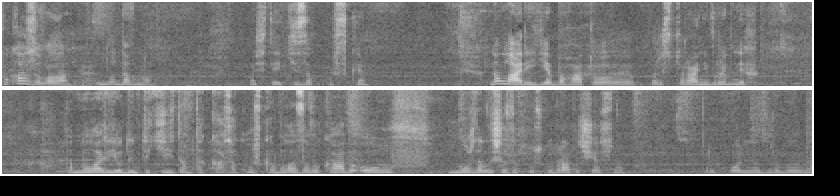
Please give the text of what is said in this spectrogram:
показувала ну давно. Бачите, які закуски. На Ларі є багато е, ресторанів рибних. Там на Ларі є один такий, там така закуска була з авокадо. Оф, можна лише закуску брати, чесно. Прикольно зробили.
